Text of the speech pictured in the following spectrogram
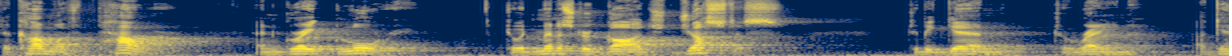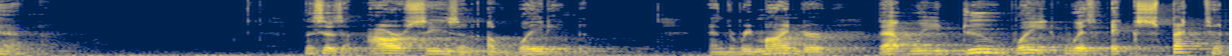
to come with power and great glory to administer God's justice, to begin to reign again. This is our season of waiting and the reminder that we do wait with expectant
